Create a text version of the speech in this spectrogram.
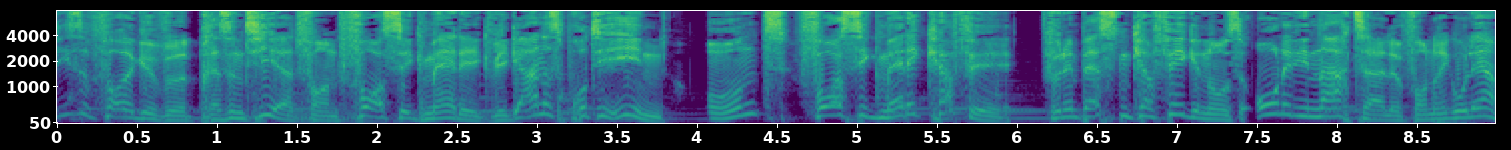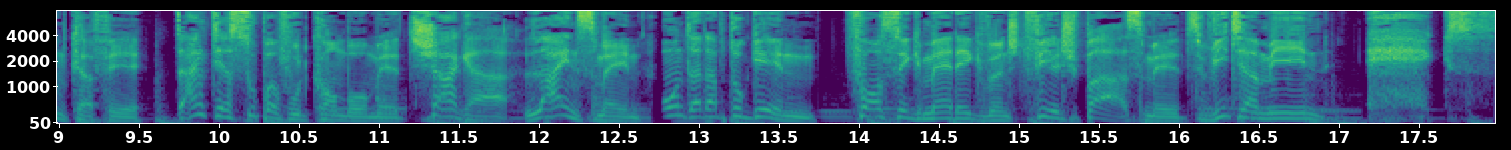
Diese Folge wird präsentiert von Four Sigmatic veganes Protein und Four Sigmatic Kaffee. Für den besten Kaffeegenuss ohne die Nachteile von regulärem Kaffee. Dank der Superfood-Kombo mit Chaga, Lion's Mane und Adaptogenen. Four Sigmatic wünscht viel Spaß mit Vitamin X.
